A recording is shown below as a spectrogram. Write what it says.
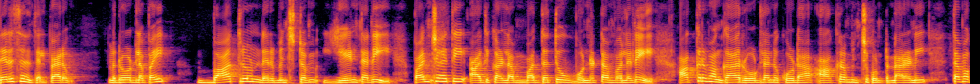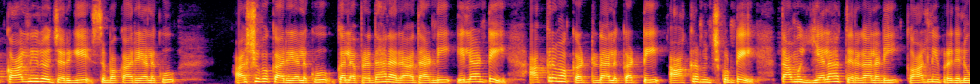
నిరసన తెలిపారు. రోడ్లపై బాత్రూం నిర్మించటం ఏంటని పంచాయతీ అధికారుల మద్దతు ఉండటం వల్లనే అక్రమంగా రోడ్లను కూడా ఆక్రమించుకుంటున్నారని తమ కాలనీలో జరిగే శుభకార్యాలకు అశుభకార్యాలకు గల ప్రధాన రహదారిని ఇలాంటి అక్రమ కట్టడాలు కట్టి ఆక్రమించుకుంటే తాము ఎలా తిరగాలని కాలనీ ప్రజలు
